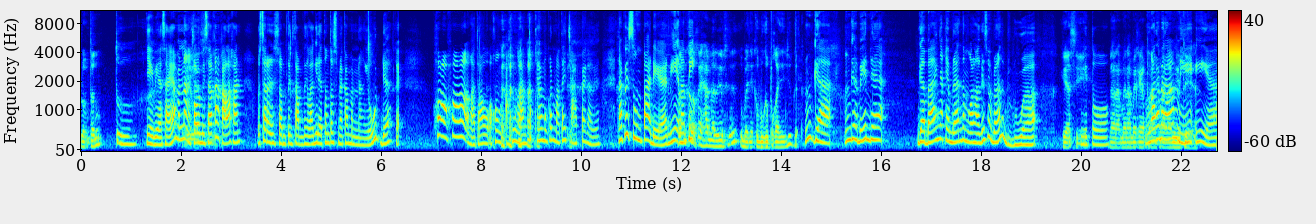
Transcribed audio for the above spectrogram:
Belum tentu. ya biasanya menang. Iya kalau misalkan kalah kan terus ada something something lagi datang terus mereka menang ya udah kayak ha ha. Nggak tahu aku aku ngantuk kayak mungkin matanya capek kali ya. Tapi sumpah deh ya nih Tapi nanti kalau kayak Hunger Games ini banyak kebuka-bukanya juga. enggak enggak beda. Enggak banyak yang berantem. Kalau Hunger Games berantem berdua. Iya sih. Gitu. Nggak rame-rame kayak nggak rame-rame gitu ya. iya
